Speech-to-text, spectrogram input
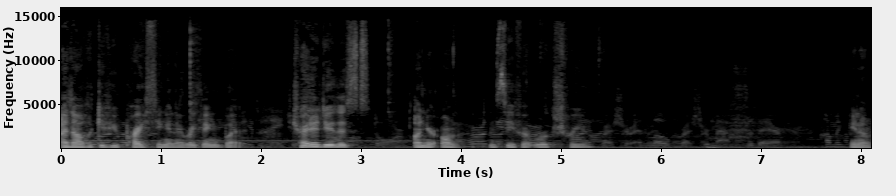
and I'll give you pricing and everything, but try to do this on your own and see if it works for you. You know,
